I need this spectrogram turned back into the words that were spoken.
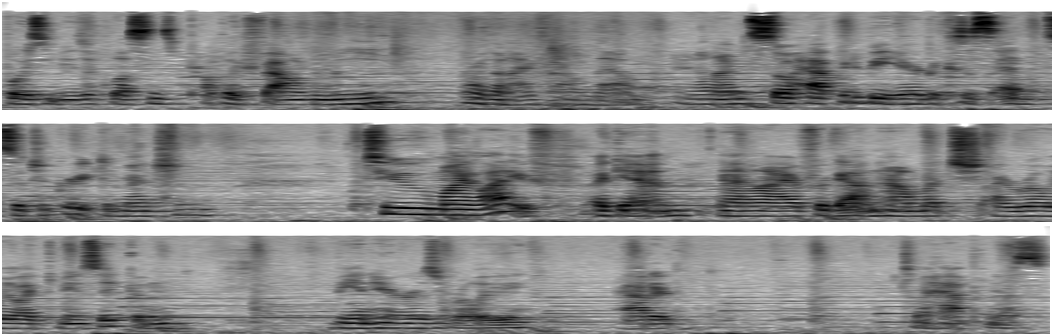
Boise Music Lessons probably found me more than I found them. And I'm so happy to be here because it's added such a great dimension to my life again. And I've forgotten how much I really liked music and being here has really added to my happiness.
